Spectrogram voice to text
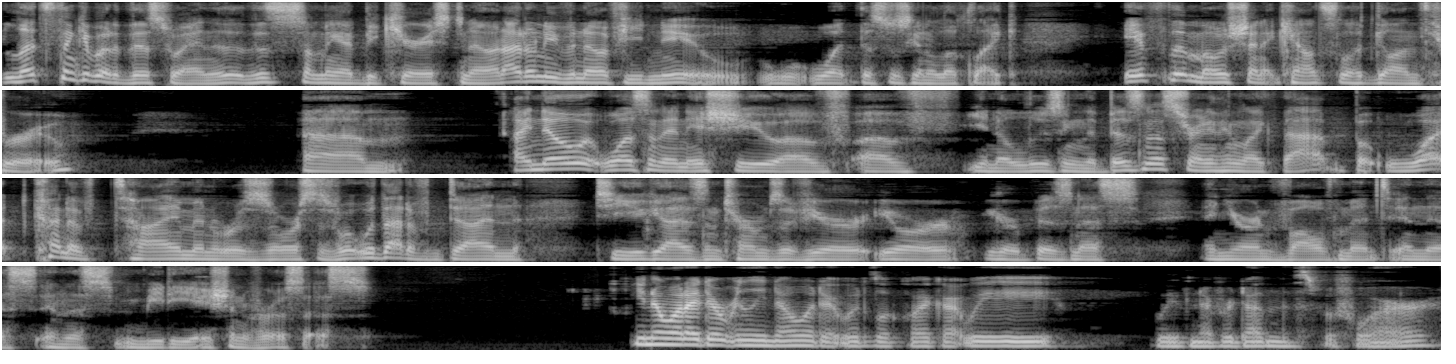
let's think about it this way, and this is something I'd be curious to know. And I don't even know if you knew what this was going to look like. If the motion at council had gone through, um, I know it wasn't an issue of of you know losing the business or anything like that, but what kind of time and resources, what would that have done to you guys in terms of your your your business and your involvement in this in this mediation process? You know what? I don't really know what it would look like. We we've never done this before.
